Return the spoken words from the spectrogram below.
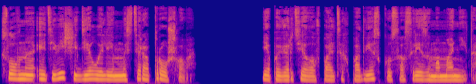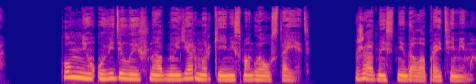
Словно эти вещи делали мастера прошлого. Я повертела в пальцах подвеску со срезом аммонита. Помню, увидела их на одной ярмарке и не смогла устоять. Жадность не дала пройти мимо.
